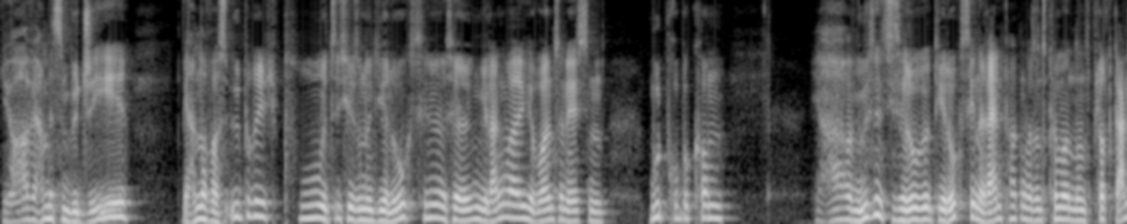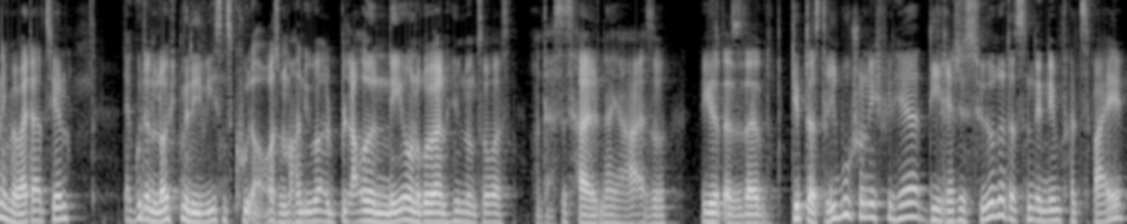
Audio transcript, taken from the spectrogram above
ja, wir haben jetzt ein Budget, wir haben noch was übrig, puh, jetzt ist hier so eine Dialogszene, das ist ja irgendwie langweilig, wir wollen zur nächsten Mutprobe kommen ja, wir müssen jetzt diese Dialogszene reinpacken, weil sonst können wir uns Plot gar nicht mehr weitererzählen. Ja gut, dann leuchten wir die wesens cool aus und machen überall blaue Neonröhren hin und sowas. Und das ist halt, naja, also, wie gesagt, also da gibt das Drehbuch schon nicht viel her. Die Regisseure, das sind in dem Fall zwei,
